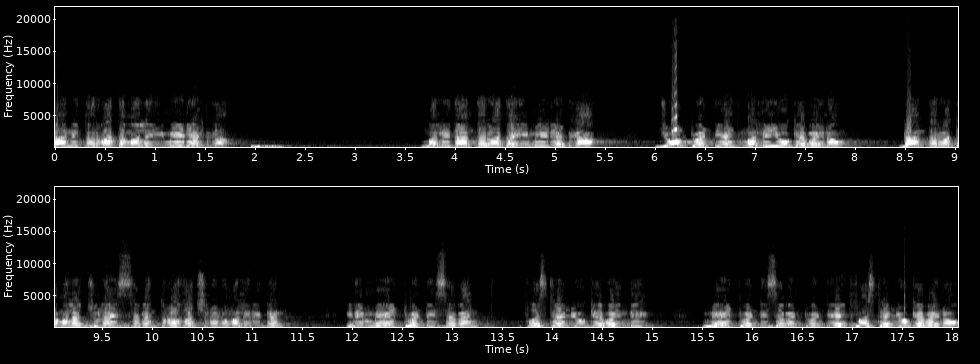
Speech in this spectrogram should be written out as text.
దాని తర్వాత మళ్ళీ ఇమీడియట్గా మళ్ళీ దాని తర్వాత ఇమీడియట్గా జూన్ ట్వంటీ ఎయిత్ మళ్ళీ యూకే పోయినావు. దాని తర్వాత మళ్ళీ జూలై సెవెంత్ రోజు వచ్చినావు నువ్వు మళ్ళీ రిటర్న్. ఇది May twenty seventh first time UK పోయింది. May twenty seven twenty eighth first time UK పోయినావు.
